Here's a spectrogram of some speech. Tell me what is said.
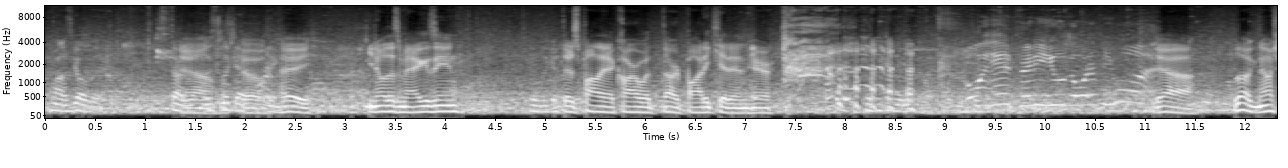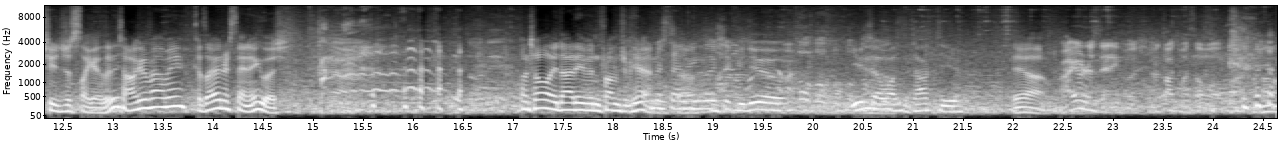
Come on, let's go over there. Let's start. Yeah, let's let's look go. at. Hey, you know this magazine? Let's go look at There's probably a car with our body kit in here. Go ahead, Freddie. You can go whatever you want. Yeah. Look, now she's just like, are they talking about me? Because I understand English. I'm totally not even from You Japan. understand so- English? If you do, Yuta wants to talk to you. Yeah. I understand English. I talk to myself all the time. oh,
